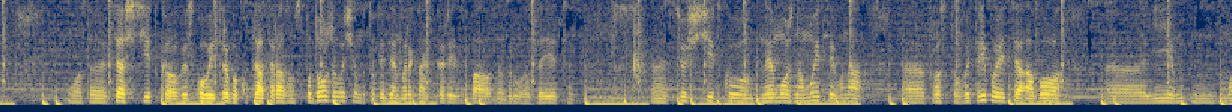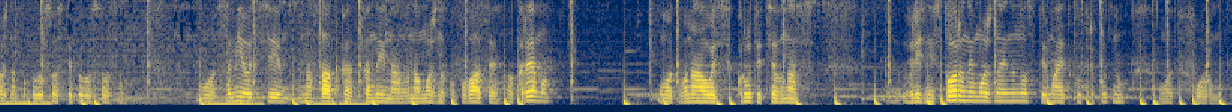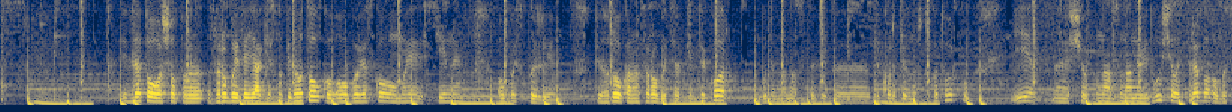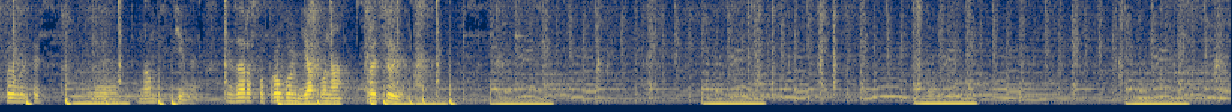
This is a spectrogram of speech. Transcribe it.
От, е, ця щітка обов'язково її треба купляти разом з подовжувачем, бо тут йде американська різьба, одна друга, здається. Е, Цю щітку не можна мити, вона е, просто витріпується або е, її можна попилососити пилососом. От, самі оці насадка тканина вона можна купувати окремо. От, вона ось крутиться в нас в різні сторони можна її наносити, і має таку трикутну от, форму. І для того, щоб е, зробити якісну підготовку, обов'язково ми стіни обезпилюємо. Підготовка у нас робиться під декор, будемо наносити тут е, декоративну штукатурку. І е, щоб у нас вона не відлущилась, треба обезпилити е, нам стіни. І зараз спробуємо, як вона працює.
